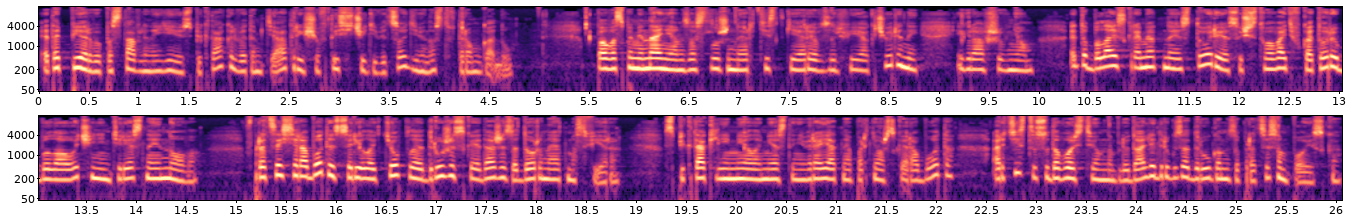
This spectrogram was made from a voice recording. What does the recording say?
Это первый поставленный ею спектакль в этом театре еще в 1992 году. По воспоминаниям заслуженной артистки РФ Зульфии Акчуриной, игравшей в нем, это была искрометная история, существовать в которой было очень интересно и ново. В процессе работы царила теплая, дружеская и даже задорная атмосфера. В спектакле имела место невероятная партнерская работа, артисты с удовольствием наблюдали друг за другом за процессом поиска.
